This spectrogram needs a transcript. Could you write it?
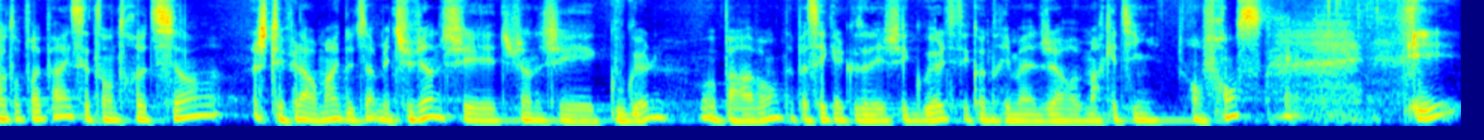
quand on préparait cet entretien, je t'ai fait la remarque de dire Mais tu viens de chez, tu viens de chez Google auparavant. Tu as passé quelques années chez Google. Tu étais country manager marketing en France. Et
